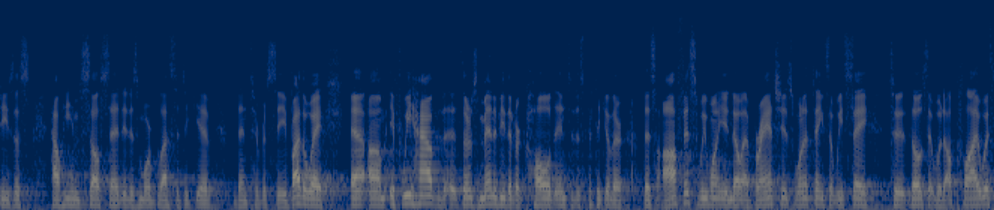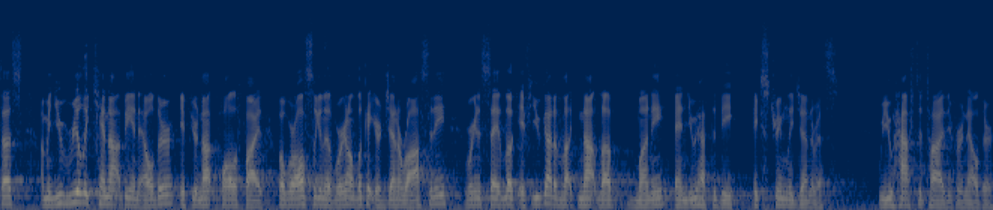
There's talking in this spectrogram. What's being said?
Jesus, how he himself said, It is more blessed to give than to receive. By the way, uh, um, if we have, th- there's many of you that are called into this particular this office. We want you to know at branches, one of the things that we say to those that would apply with us, I mean, you really cannot be an elder if you're not qualified. But we're also gonna we're gonna look at your generosity. We're gonna say, look, if you gotta like, not love money and you have to be extremely generous, you have to tithe if you're an elder.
